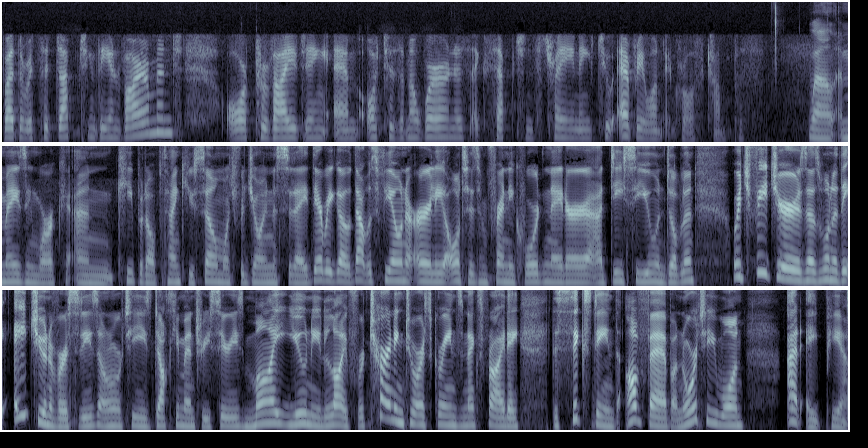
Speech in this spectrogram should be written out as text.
whether it's adapting the environment or providing um, autism awareness acceptance training to everyone across campus. Well, amazing work and keep it up. Thank you so much for joining us today. There we go. That was Fiona Earley, Autism Friendly Coordinator at DCU in Dublin, which features as one of the eight universities on RTÉ's documentary series My Uni Life, returning to our screens next Friday, the 16th of Feb on RTÉ1 at 8 pm.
